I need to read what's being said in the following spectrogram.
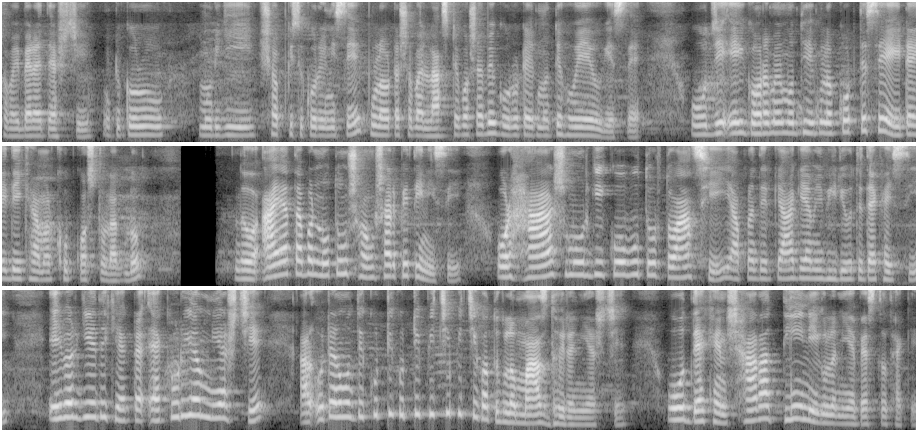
সবাই বেড়াতে আসছি। একটু গরু, মুরগি সব কিছু করে নিছে। পোলাওটা সবাই লাস্টে বসাবে, গরুটা এর মধ্যে হয়েও গেছে। ও যে এই গরমের মধ্যে এগুলো করতেছে, এটাই দেখে আমার খুব কষ্ট লাগল। তো আয়াত আবার নতুন সংসার পেতে নিছে। ওর হাঁস, মুরগি, কবুতর তো আছেই। আপনাদেরকে আগে আমি ভিডিওতে দেখাইছি। এইবার গিয়ে দেখি একটা অ্যাকোরিয়াম নিয়ে আসছে, আর ওটার মধ্যে কুটি কুটি পিচি পিচি কতগুলো মাছ ধরে নিয়ে আসছে। ও দেখেন সারা দিন এগুলো নিয়ে ব্যস্ত থাকে।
